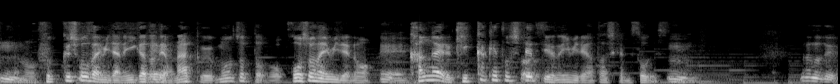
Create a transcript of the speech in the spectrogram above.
うん、あのフック商材みたいな言い方ではなく、えー、もうちょっと交渉な意味での、えー、考えるきっかけとしてっていうの意味では確かにそうですね。うん、なので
